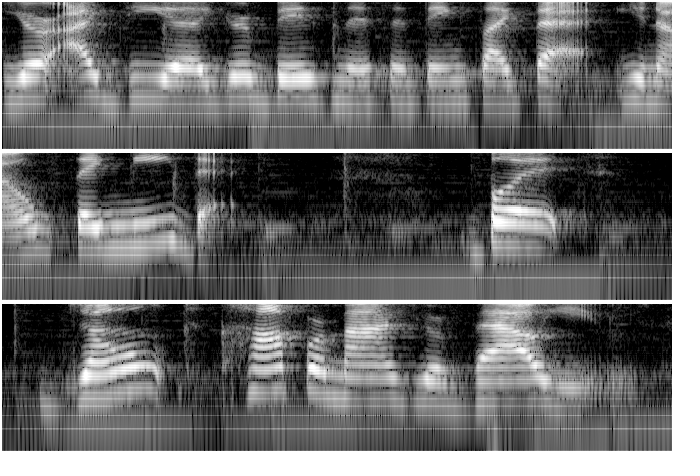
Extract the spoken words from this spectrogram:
your idea, your business, and things like that, you know, they need that. But don't compromise your values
